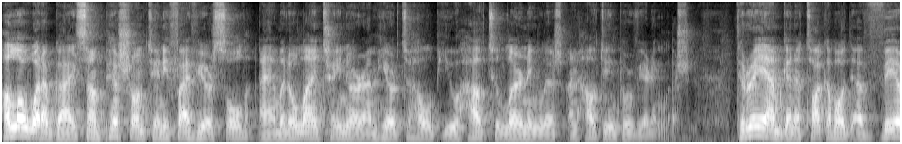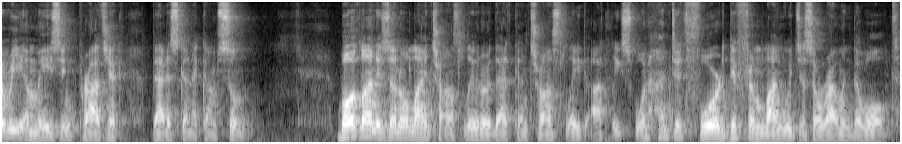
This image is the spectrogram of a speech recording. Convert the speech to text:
Hello, what up, guys? I'm Pesho. I'm 25 years old. I am an online trainer. I'm here to help you how to learn English and how to improve your English. Today, I'm gonna talk about a very amazing project that is gonna come soon. Boatline is an online translator that can translate at least 104 different languages around the world.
